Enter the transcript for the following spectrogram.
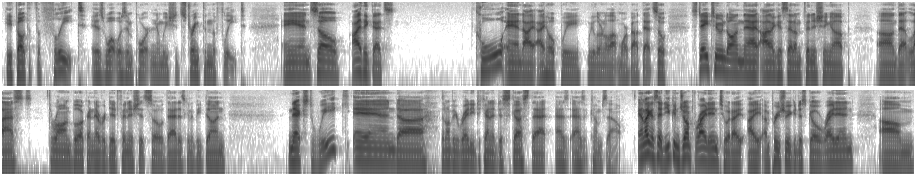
He felt that the fleet is what was important and we should strengthen the fleet. And so I think that's cool, and I, I hope we, we learn a lot more about that. So stay tuned on that. I, like I said, I'm finishing up uh, that last Thrawn book. I never did finish it, so that is going to be done next week, and uh, then I'll be ready to kind of discuss that as as it comes out. And like I said, you can jump right into it. I, I I'm pretty sure you can just go right in, um,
